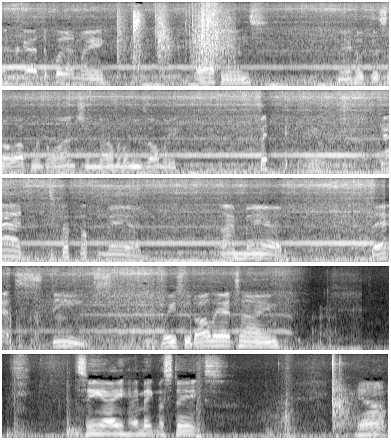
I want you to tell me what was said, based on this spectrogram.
I forgot to put in my Appions. And I hooked this all up, went to lunch, and now I'm to lose all my. God, oh man. I'm mad. That stinks. Wasted all that time. See I, I make mistakes. Yeah.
